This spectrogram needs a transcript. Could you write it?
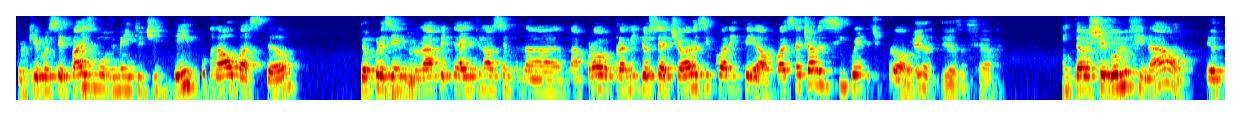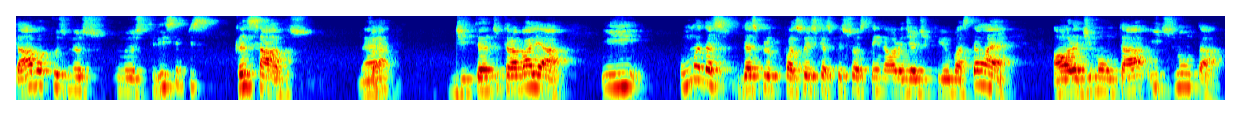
porque você faz o movimento de empurrar o bastão. Então, por exemplo, na na, na prova, para mim deu 7 horas e 40 e algo, quase 7 horas e 50 de prova. Meu Deus do céu. Então, chegou no final, eu estava com os meus, meus tríceps cansados, né? Claro. De tanto trabalhar. E uma das, das preocupações que as pessoas têm na hora de adquirir um bastão é a hora de montar e desmontar.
